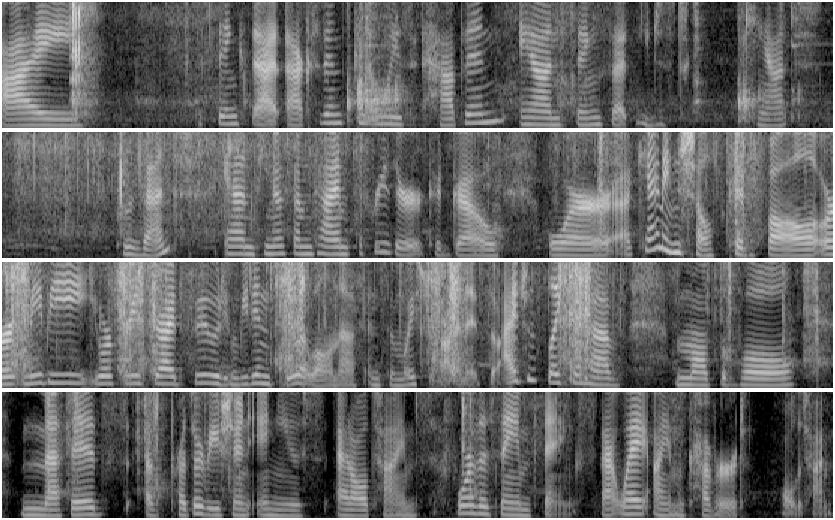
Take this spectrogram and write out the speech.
I think that accidents can always happen and things that you just can't prevent. And, you know, sometimes a freezer could go or a canning shelf could fall or maybe your freeze-dried food and we didn't seal it well enough and some moisture got in it. So I just like to have multiple methods of preservation in use at all times for the same things. That way I am covered all the time.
